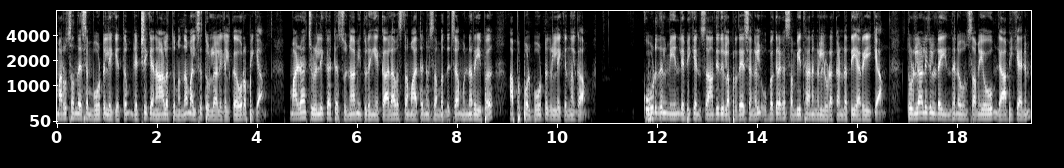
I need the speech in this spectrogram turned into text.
മറു സന്ദേശം ബോട്ടിലേക്ക് എത്തും രക്ഷിക്കാൻ ആളെത്തുമെന്ന് മത്സ്യത്തൊഴിലാളികൾക്ക് ഉറപ്പിക്കാം. മഴ ചുഴലിക്കാറ്റ് സുനാമി തുടങ്ങിയ കാലാവസ്ഥാ മാറ്റങ്ങൾ സംബന്ധിച്ച മുന്നറിയിപ്പ് അപ്പോൾ ബോട്ടുകളിലേക്ക് നൽകാം. കൂടുതൽ മീൻ ലഭിക്കാൻ സാധ്യതയുള്ള പ്രദേശങ്ങൾ ഉപഗ്രഹ സംവിധാനങ്ങളിലൂടെ കണ്ടെത്തി അറിയിക്കാം. തൊഴിലാളികളുടെ ഇന്ധനവും സമയവും ലാഭിക്കാനും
